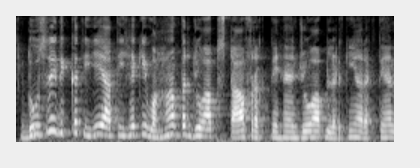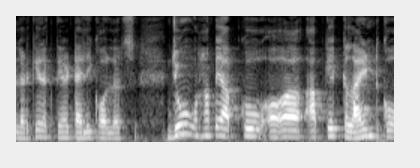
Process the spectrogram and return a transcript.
दूसरी दिक्कत ये आती है कि वहाँ पर जो आप स्टाफ रखते हैं, जो आप लड़कियाँ रखते हैं, लड़के रखते हैं टेली कॉलर्स जो वहाँ पे आपको आपके क्लाइंट को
